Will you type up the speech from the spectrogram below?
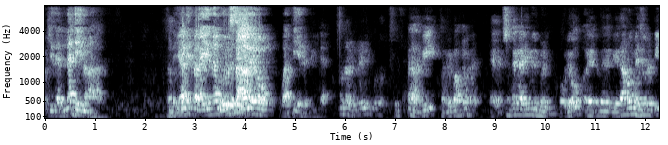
പക്ഷെ ഇതെല്ലാം ചെയ്യുന്ന ആളാണ്. ഇയാൾ ഈ പറയുന്ന ഒരു സാധനവും വർക്ക് ചെയ്തിട്ടില്ല. ഇലക്ഷന്റെ കാര്യം വരുമ്പോഴും ഓരോ ഏതാണോ മെജോറിറ്റി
